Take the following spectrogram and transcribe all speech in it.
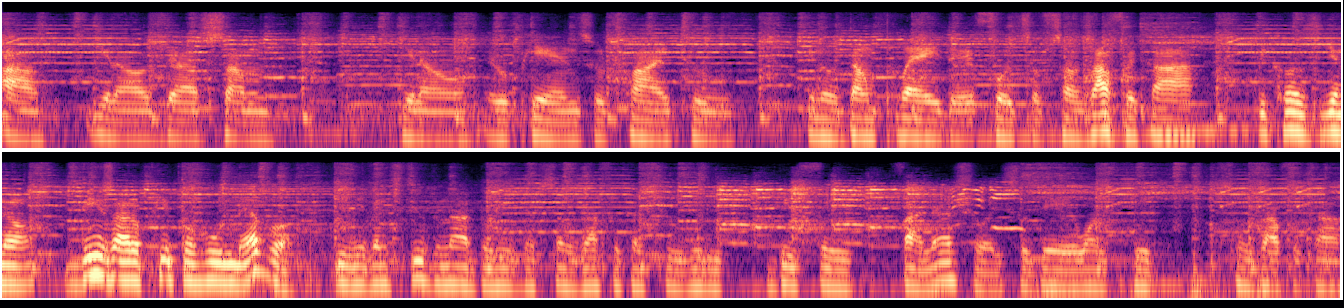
uh, you know, there are some, you know, Europeans who try to, you know, downplay the efforts of South Africa because, you know, these are the people who never believe and still do not believe that South Africa should really be free financially. So they want to keep South Africa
